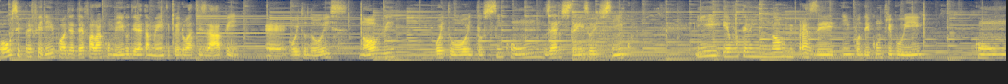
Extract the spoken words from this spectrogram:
Ou se preferir, pode até falar comigo diretamente pelo WhatsApp é, 82 988510685 e eu vou ter um enorme prazer em poder contribuir com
